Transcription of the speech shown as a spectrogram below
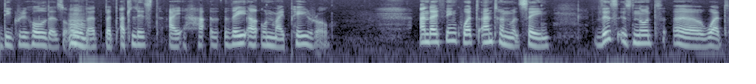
degree holders or mm. all that, but at least I ha- they are on my payroll. And I think what Anton was saying, this is not uh, what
